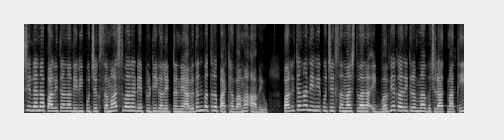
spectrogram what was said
જિલ્લાના પાલિતાણા દેવી પૂજક સમાજ દ્વારા ડેપ્યુટી કલેક્ટરને આવેદનપત્ર પાઠવવામાં આવ્યું. પાલિતાણા દેવી પૂજક સમાજ દ્વારા એક ભવ્ય કાર્યક્રમમાં ગુજરાતમાંથી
